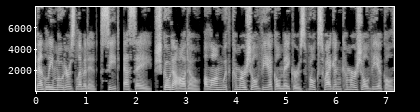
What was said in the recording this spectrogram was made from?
Bentley Motors Limited, Seat, SA, Škoda Auto, along with commercial vehicle makers Volkswagen Commercial Vehicles,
